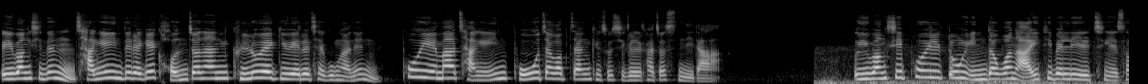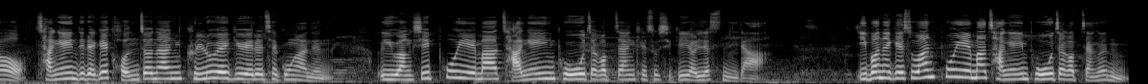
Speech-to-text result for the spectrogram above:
의왕시는 장애인들에게 건전한 근로의 기회를 제공하는 포이에마 장애인 보호작업장 개소식을 가졌습니다. 의왕시 포일동 인덕원 IT밸리 1층에서 장애인들에게 건전한 근로의 기회를 제공하는 의왕시 포이에마 장애인 보호작업장 개소식이 열렸습니다. 이번에 개소한 포이에마 장애인 보호작업장은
